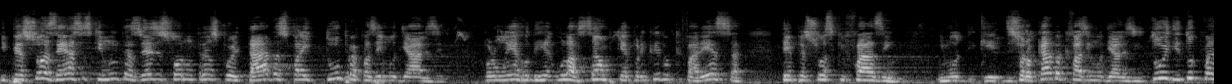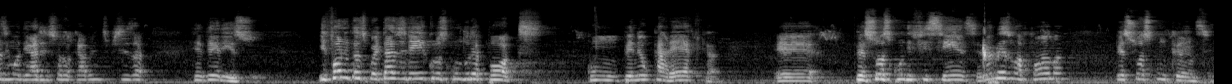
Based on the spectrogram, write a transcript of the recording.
e pessoas essas que muitas vezes foram transportadas para Itu para fazer hemodiálise por um erro de regulação, porque por incrível que pareça, tem pessoas que fazem de Sorocaba que fazem hemodiálise em Itu e de Itu que fazem hemodiálise em Sorocaba, a gente precisa rever isso. E foram transportados veículos com durepox, com pneu careca, é, pessoas com deficiência, da mesma forma, pessoas com câncer.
